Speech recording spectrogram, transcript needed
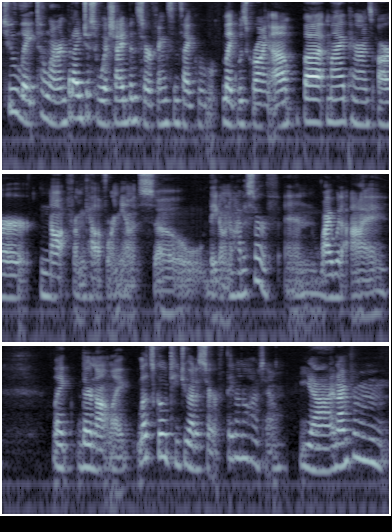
too late to learn. But I just wish I'd been surfing since I grew, like was growing up. But my parents are not from California, so they don't know how to surf. And why would I? Like they're not like let's go teach you how to surf. They don't know how to. Yeah, and I'm from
